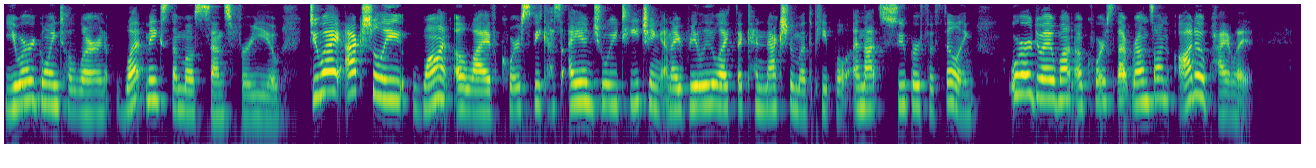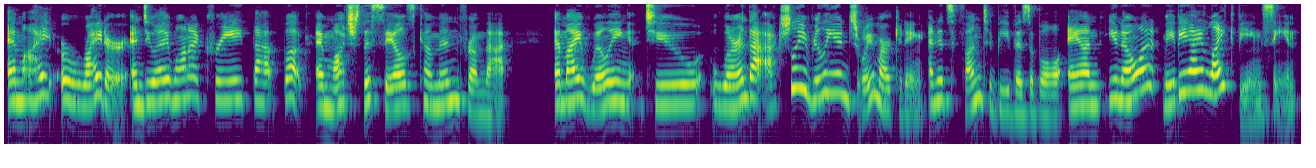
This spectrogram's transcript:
You are going to learn what makes the most sense for you. Do I actually want a live course because I enjoy teaching and I really like the connection with people and that's super fulfilling? Or do I want a course that runs on autopilot? Am I a writer? And do I want to create that book and watch the sales come in from that? Am I willing to learn that I actually really enjoy marketing and it's fun to be visible? And you know what? Maybe I like being seen.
